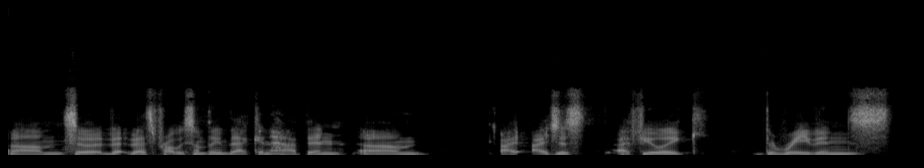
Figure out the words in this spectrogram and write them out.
Um, so th- that's probably something that can happen. Um, I, I just I feel like the Ravens,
